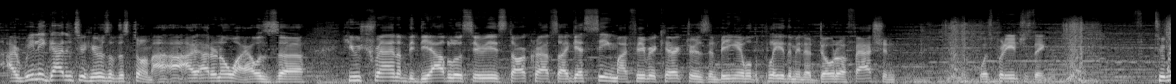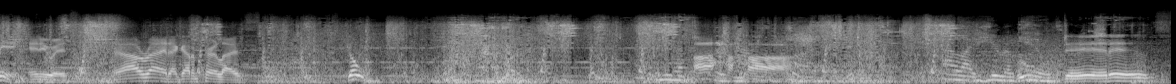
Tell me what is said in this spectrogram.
I really got into Heroes of the Storm. I I, I don't know why. I was a huge fan of the Diablo series, StarCraft, so I guess seeing my favorite characters and being able to play them in a Dota fashion was pretty interesting. To me, anyways. All right, I got him paralyzed. Go. Ah. Allied hero killed. It is.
